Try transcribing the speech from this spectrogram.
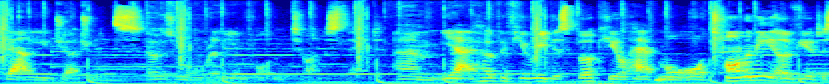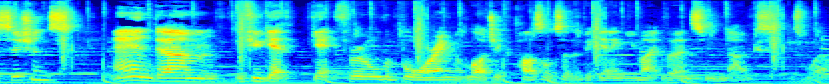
value judgments. Those are all really important to understand. Um, yeah, I hope if you read this book, you'll have more autonomy over your decisions. And um, if you get, get through all the boring logic puzzles at the beginning, you might learn some nugs as well.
